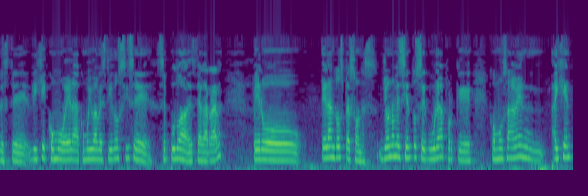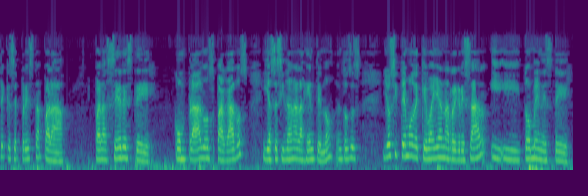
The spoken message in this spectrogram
este dije cómo era, cómo iba vestido, sí se se pudo este agarrar, pero eran dos personas. Yo no me siento segura porque, como saben, hay gente que se presta para, para ser este, comprados, pagados y asesinar a la gente, ¿no? Entonces, yo sí temo de que vayan a regresar y, tomen este,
